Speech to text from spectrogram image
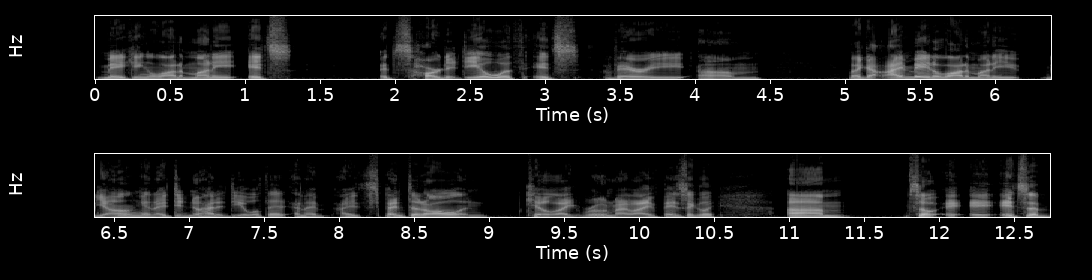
making a lot of money, it's it's hard to deal with. It's very um, like I made a lot of money young and I didn't know how to deal with it, and I, I spent it all and killed like ruin my life basically. Um, so it, it's a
